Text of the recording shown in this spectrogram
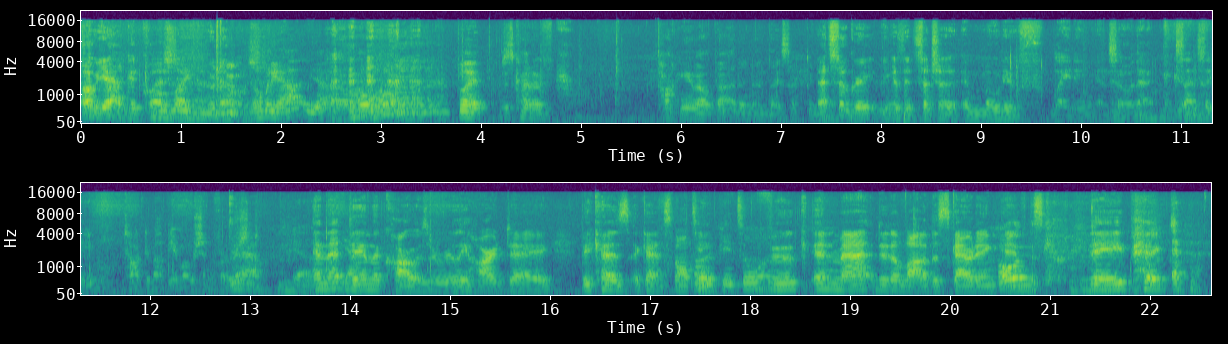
Oh yeah, good I was question. like, Who knows? nobody asked. Yeah, I don't but just kind of talking about that and, and dissecting. That's so great because it's such a emotive lighting, and so that makes sense that you talked about the emotion first. Yeah. Yeah. Mm-hmm. And that Yeah. day in the car was a really hard day because again, small Oh, the team. pizza one. Vuk and Matt did a lot of the scouting, All and of this. they picked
